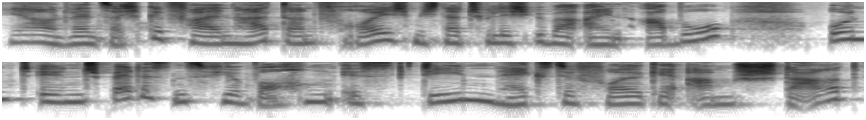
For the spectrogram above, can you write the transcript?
Ja, und wenn es euch gefallen hat, dann freue ich mich natürlich über ein Abo. Und in spätestens vier Wochen ist die nächste Folge am Start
